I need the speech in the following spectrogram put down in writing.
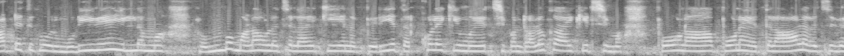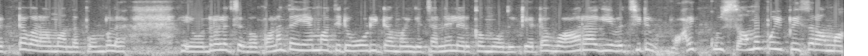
ஆட்டத்துக்கு ஒரு முடிவே இல்லைம்மா. ரொம்ப மன உளைச்சலாக்கி என்னை பெரிய தற்கொலைக்கு முயற்சி பண்ணுற அளவுக்கு ஆக்கிடுச்சுமா போனா போன எத்தனை ஆளை வச்சு வெட்ட வராமா அந்த பொம்பளை ஒன்றரை லட்ச ரூபாய் பணத்தை ஏமாத்திட்டு ஓடிட்டாம்மா இங்கே சென்னையில் இருக்கும் போது கேட்டால் வாராகியை வச்சுட்டு வாய் போய் பேசுகிறாம்மா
